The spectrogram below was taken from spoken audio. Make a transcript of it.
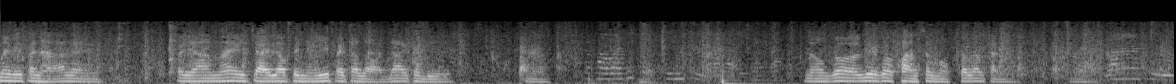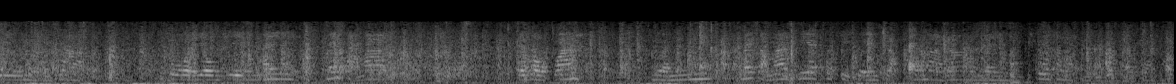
ไม่มีปัญหาอะไรพยายามให้ใจเราเป็นอย่างนี้ไปตลอดได้ก็ดีอ่าสภาวะที่เกิดขึ้นคืออะไรนะคะเราก็เรียกว่าความสงบก็แล้วกันอ่า ว่าคือเหมือนกับตัวโยมเองไม่ไม่สามารถ จะบอกว่าเหมือนไม่สามารถเรียกสติตัวเองกลับเข้ามาได้ในช่วงขณะนี้นะคะ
